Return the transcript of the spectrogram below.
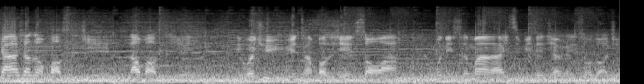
刚刚像这种保时捷，老保时捷，你回去原厂保时捷也收啊。问题是妈的，他一支避震器要跟你收多少钱？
